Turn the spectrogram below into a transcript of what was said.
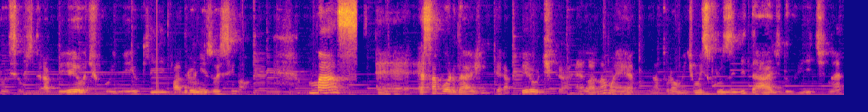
o uso terapêutico, e meio que padronizou esse nome. Mas é, essa abordagem terapêutica, ela não é naturalmente uma exclusividade do VIT, né?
